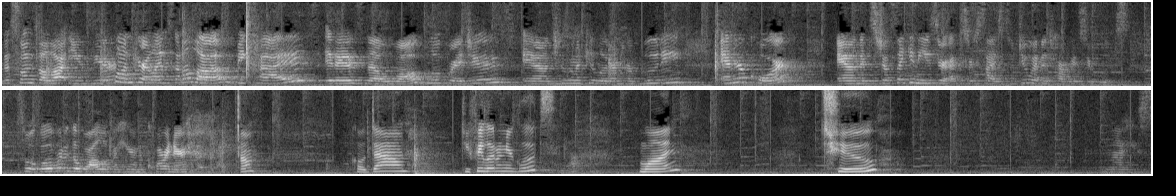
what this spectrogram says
This one's a lot easier. One Caroline's gonna love because it is the wall glute bridges and she's gonna feel it on her booty and her core. And it's just like an easier exercise to do and it targets your glutes. So we'll go over to the wall over here in the corner. Okay. Go down. Do you feel it on your glutes? Yeah. One, two. Nice.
